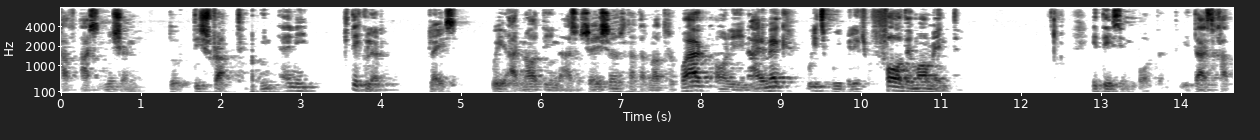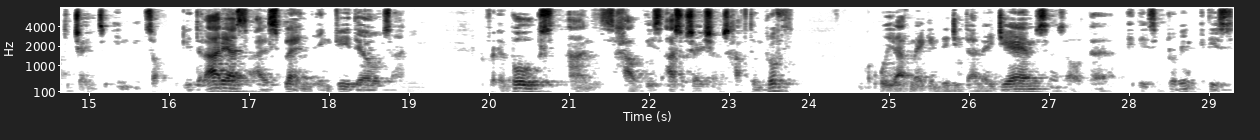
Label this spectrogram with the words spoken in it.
have as mission to disrupt in any particular place. We are not in associations that are not required, only in IMEC, which we believe for the moment it is important. It does have to change in some little areas. I explained in videos and in books and how these associations have to improve. We are making digital AGMs, so the, it is improving. It is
